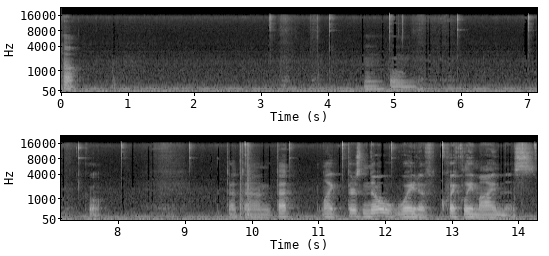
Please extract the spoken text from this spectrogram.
Huh. Boom, boom. Cool that down. That, like, there's no way to quickly mine this.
